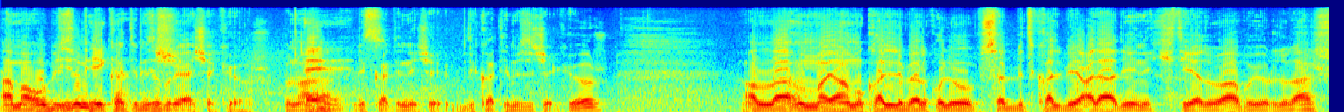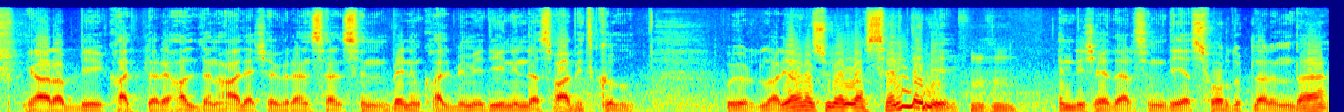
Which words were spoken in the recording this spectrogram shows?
Ama o bizim dikkatimizi buraya çekiyor. Buna evet. dikkatini dikkatimizi çekiyor. Allahümme ya mukallibel kulub sebbit kalbi ala dinik diye dua buyurdular. Ya Rabbi kalpleri halden hale çeviren sensin. Benim kalbimi dininde sabit kıl buyurdular. Ya Resulallah sen de mi hı hı. endişe edersin diye sorduklarında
